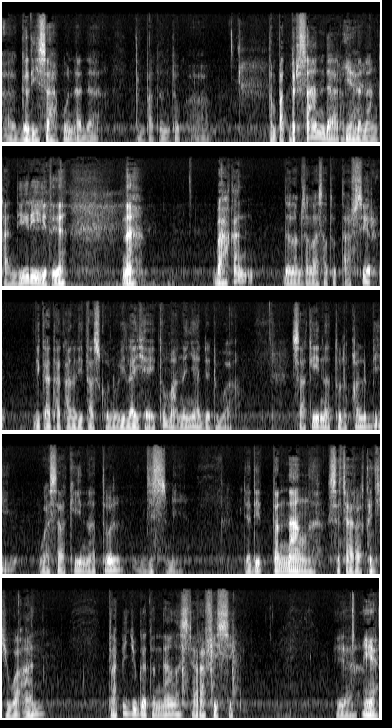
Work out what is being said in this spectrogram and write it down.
eh, gelisah pun ada tempat untuk eh, tempat bersandar, Iya. menenangkan diri gitu ya. Nah, bahkan dalam salah satu tafsir dikatakan litas kunu ilaiha itu maknanya ada dua. Sakinatul qalbi wa sakinatul jismi. Jadi tenang secara kejiwaan tapi juga tenang secara fisik. Ya. Iya.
